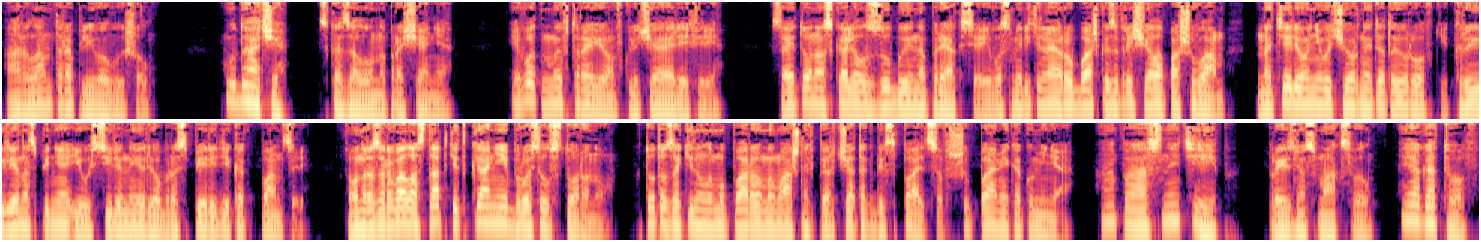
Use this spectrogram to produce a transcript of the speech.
Орлам торопливо вышел. «Удачи!» — сказал он на прощание. И вот мы втроем, включая рефери. Сайтон оскалил зубы и напрягся, его смирительная рубашка затрещала по швам, на теле у него черные татуировки, крылья на спине и усиленные ребра спереди, как панцирь. Он разорвал остатки ткани и бросил в сторону. Кто-то закинул ему пару мымашных перчаток без пальцев, с шипами, как у меня. «Опасный тип», — произнес Максвелл. «Я готов».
